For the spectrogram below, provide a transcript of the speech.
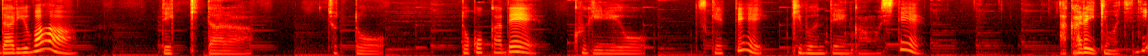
だりはできたらちょっとどこかで区切りをつけて気分転換をして明るい気持ちに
